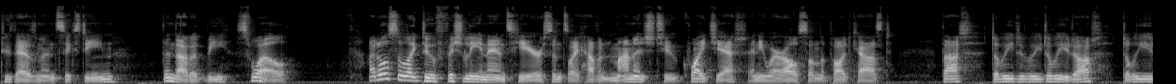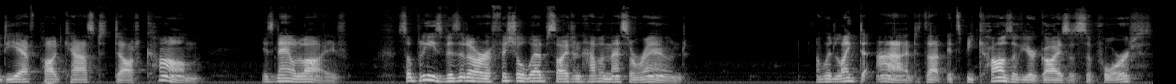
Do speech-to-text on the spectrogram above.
2016, then that'd be swell. I'd also like to officially announce here, since I haven't managed to quite yet anywhere else on the podcast, that www.wdfpodcast.com is now live. So please visit our official website and have a mess around. I would like to add that it's because of your guys' support,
